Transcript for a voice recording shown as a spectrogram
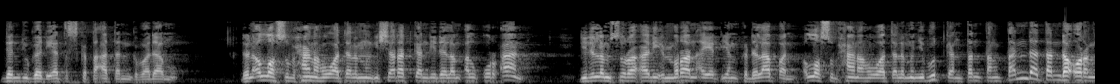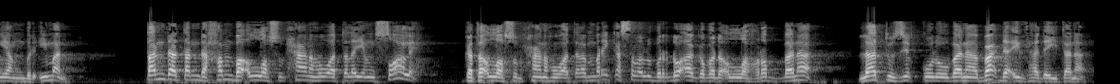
dan juga di atas ketaatan kepadamu. Dan Allah Subhanahu wa taala mengisyaratkan di dalam Al-Qur'an di dalam surah Ali Imran ayat yang ke-8 Allah Subhanahu wa taala menyebutkan tentang tanda-tanda orang yang beriman. Tanda-tanda hamba Allah Subhanahu wa taala yang saleh. Kata Allah Subhanahu wa taala mereka selalu berdoa kepada Allah, "Rabbana la tuzigh qulubana ba'da idh hadaitana."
